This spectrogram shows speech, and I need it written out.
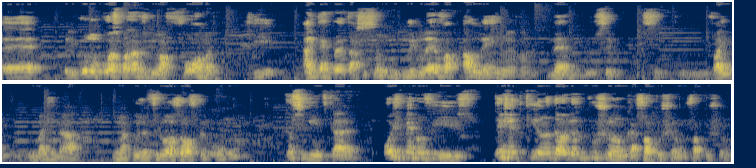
é, ele colocou as palavras de uma forma que a interpretação lhe leva além. Né? Você, você vai imaginar uma coisa filosófica como é o seguinte, cara. Hoje mesmo eu vi isso. Tem gente que anda olhando pro chão, cara, só pro chão, só pro chão.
